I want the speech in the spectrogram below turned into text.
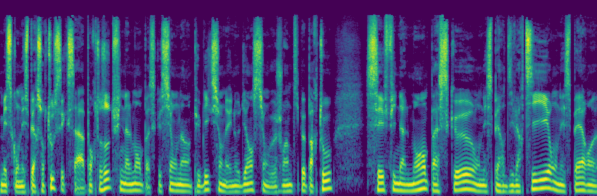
Mais ce qu'on espère surtout, c'est que ça apporte aux autres finalement, parce que si on a un public, si on a une audience, si on veut jouer un petit peu partout, c'est finalement parce que on espère divertir, on espère. euh,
